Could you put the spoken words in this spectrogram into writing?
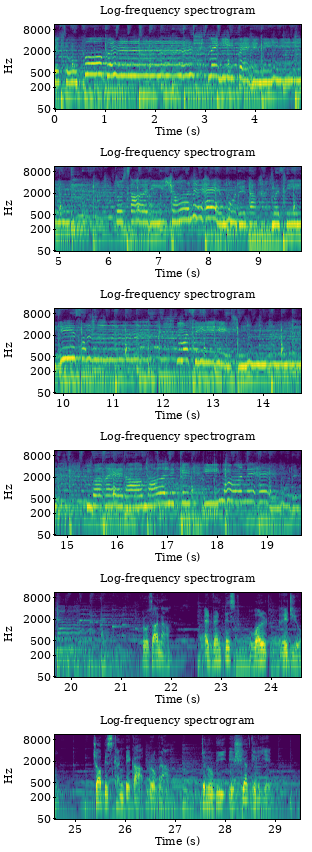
یسو کو گھر نہیں پہنے، تو ساری شان ہے مردہ مسیحی سن مسیحی سن۔ بغیر مال کے ایمان ہے مردہ۔ روزانہ ایڈوینٹسٹ ورلڈ ریڈیو چوبیس گھنٹے کا پروگرام جنوبی ایشیا کے لیے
